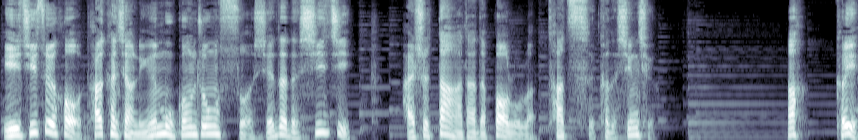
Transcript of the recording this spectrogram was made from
以及最后他看向林恩目光中所携带的希冀，还是大大的暴露了他此刻的心情。啊，可以，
